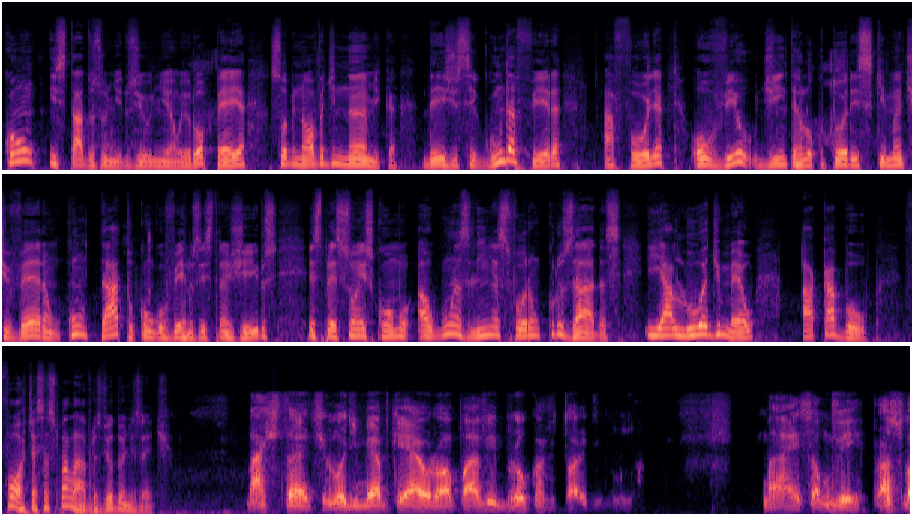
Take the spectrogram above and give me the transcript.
com Estados Unidos e União Europeia sob nova dinâmica. Desde segunda-feira, a Folha ouviu de interlocutores que mantiveram contato com governos estrangeiros expressões como algumas linhas foram cruzadas e a lua de mel acabou. Forte essas palavras, viu, Donizete? Bastante lua de mel, porque a Europa vibrou com a vitória de Lula. Mas vamos ver. Próximo,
